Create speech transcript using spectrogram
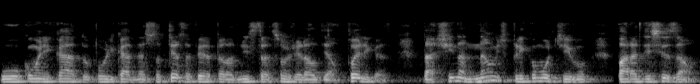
O comunicado publicado nesta terça-feira pela Administração Geral de Alfândegas da China não explica o motivo para a decisão.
